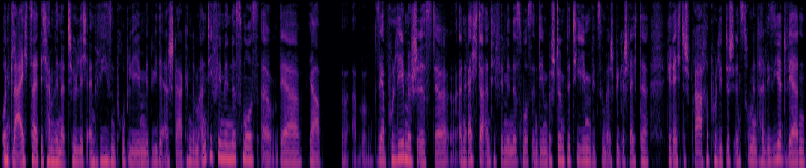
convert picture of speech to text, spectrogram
Und gleichzeitig haben wir natürlich ein Riesenproblem mit wiedererstarkendem Antifeminismus, äh, der ja sehr polemisch ist, der ein rechter Antifeminismus, in dem bestimmte Themen wie zum Beispiel geschlechtergerechte Sprache politisch instrumentalisiert werden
